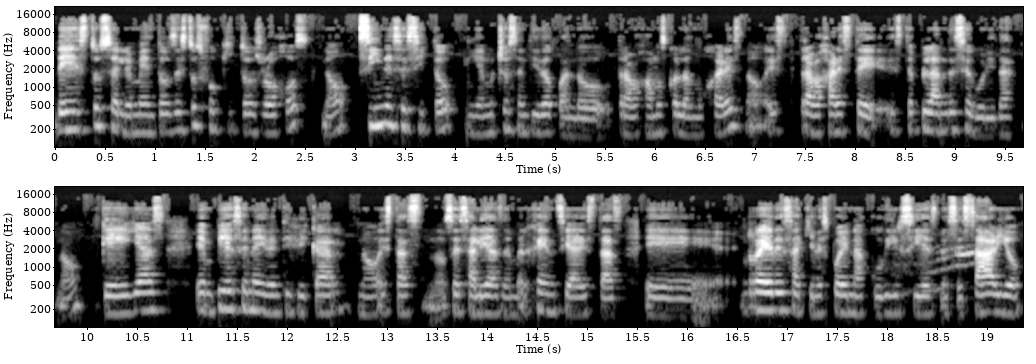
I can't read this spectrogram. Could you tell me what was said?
de estos elementos, de estos foquitos rojos, ¿no? Sí necesito, y en mucho sentido cuando trabajamos con las mujeres, ¿no? Es trabajar este, este plan de seguridad, ¿no? Que ellas empiecen a identificar, ¿no? Estas, no sé, salidas de emergencia, estas eh, redes a quienes pueden acudir si es necesario,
